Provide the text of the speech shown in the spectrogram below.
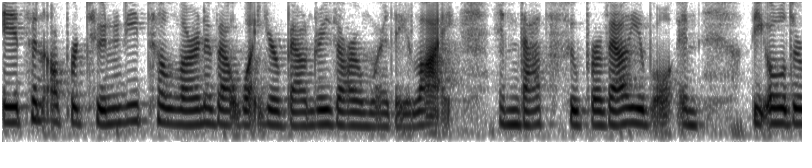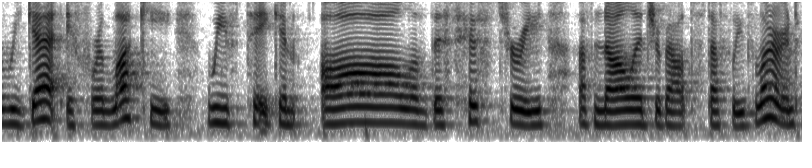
it's an opportunity to learn about what your boundaries are and where they lie. And that's super valuable. And the older we get, if we're lucky, we've taken all of this history of knowledge about stuff we've learned,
